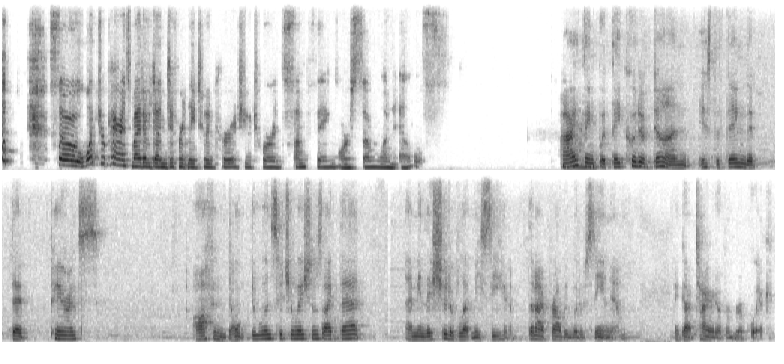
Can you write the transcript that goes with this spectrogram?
so what your parents might have done differently to encourage you towards something or someone else? I mm-hmm. think what they could have done is the thing that that parents often don't do in situations like that i mean they should have let me see him then i probably would have seen him and got tired of him real quick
